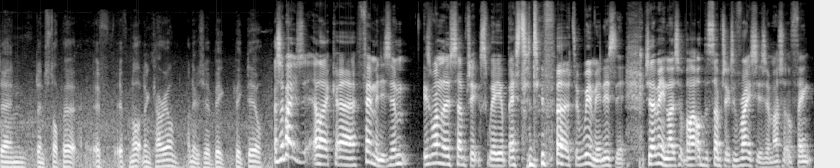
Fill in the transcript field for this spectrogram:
then then stop it. If if not, then carry on. And think it's a big big deal. I suppose like uh, feminism is one of those subjects where you're best to defer to women, isn't it? Do you know what I mean? Like sort of like on the subject of racism, I sort of think.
